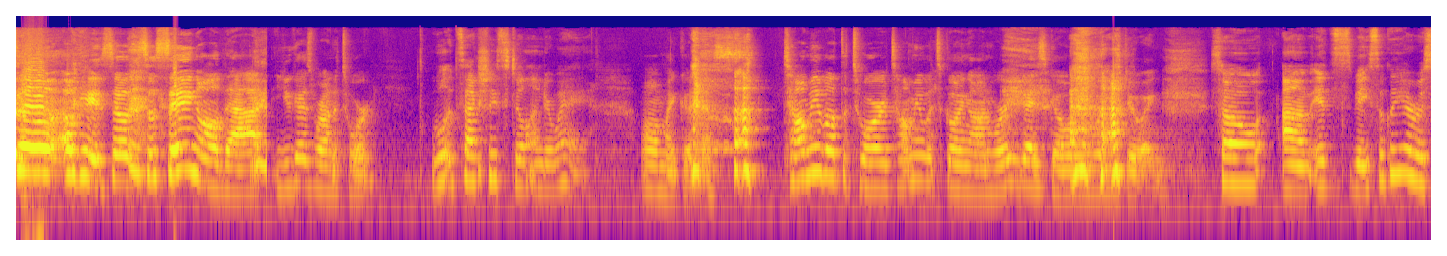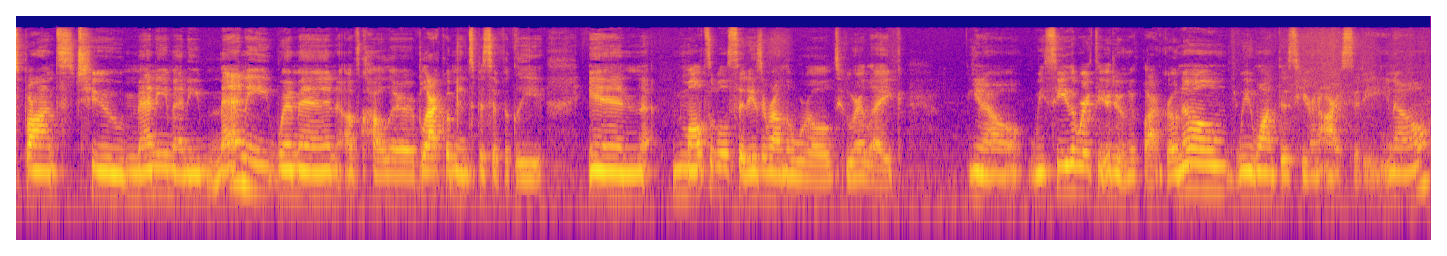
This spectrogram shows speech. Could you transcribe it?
so, okay, so so saying all that, you guys were on a tour. well, it's actually still underway. Oh my goodness. Tell me about the tour. Tell me what's going on. Where are you guys going? What are you doing? So um, it's basically a response to many, many, many women of color, black women specifically, in multiple cities around the world who are like, you know, we see the work that you're doing with Black Girl No, we want this here in our city, you know?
